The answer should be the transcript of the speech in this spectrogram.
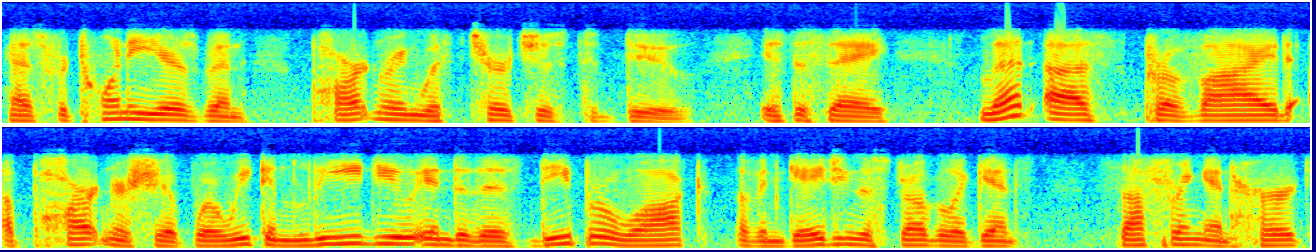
has for 20 years been partnering with churches to do, is to say, let us provide a partnership where we can lead you into this deeper walk of engaging the struggle against suffering and hurt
